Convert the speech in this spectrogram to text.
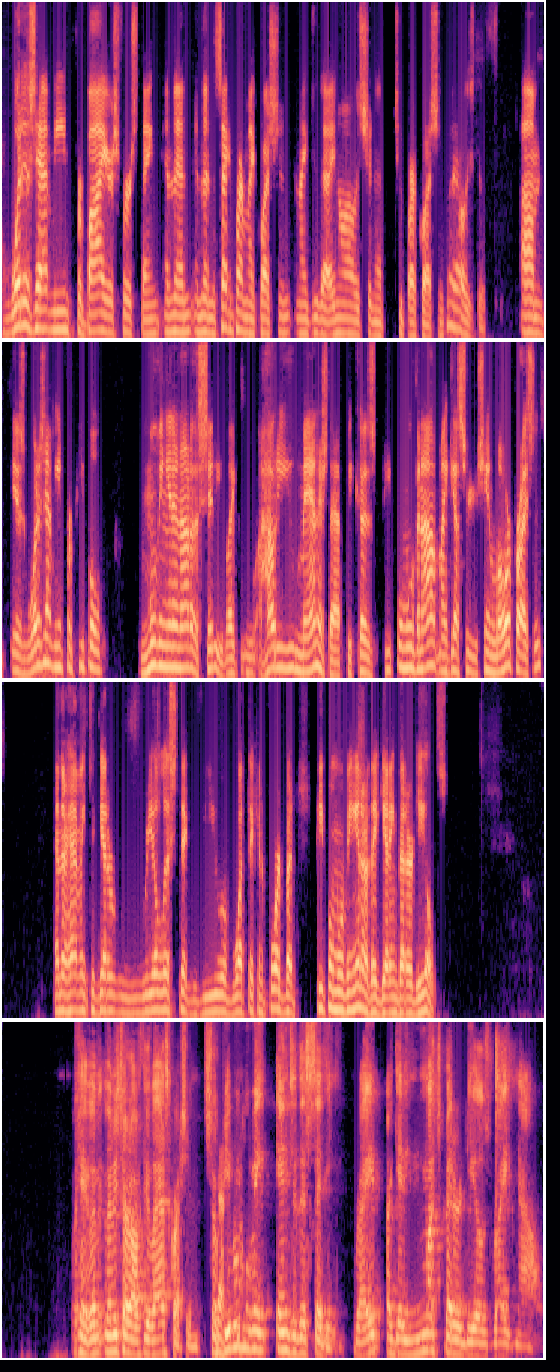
what does that mean for buyers? First thing, and then and then the second part of my question, and I do that. I know I always shouldn't have two part questions, but I always do. Um, is what does that mean for people moving in and out of the city? Like, how do you manage that? Because people moving out, my guess are you're seeing lower prices, and they're having to get a realistic view of what they can afford. But people moving in, are they getting better deals? Okay, let me, let me start off with your last question. So Yeah. people moving into the city, right, are getting much better deals right now.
